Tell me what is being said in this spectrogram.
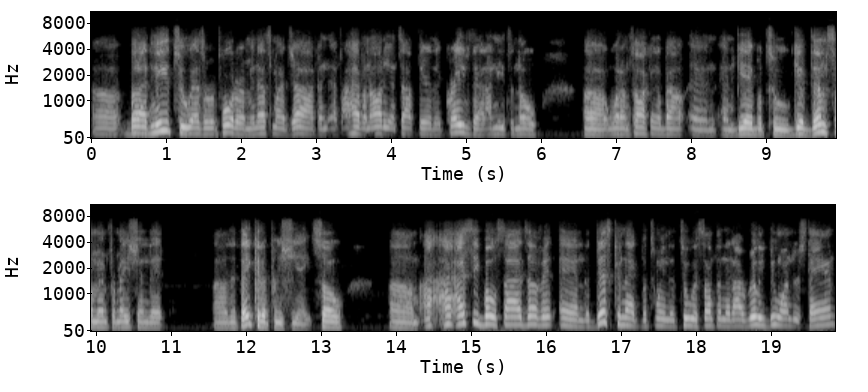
uh, but I need to as a reporter. I mean, that's my job. And if I have an audience out there that craves that, I need to know uh, what I'm talking about and and be able to give them some information that uh, that they could appreciate. So um, I, I, see both sides of it, and the disconnect between the two is something that I really do understand,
